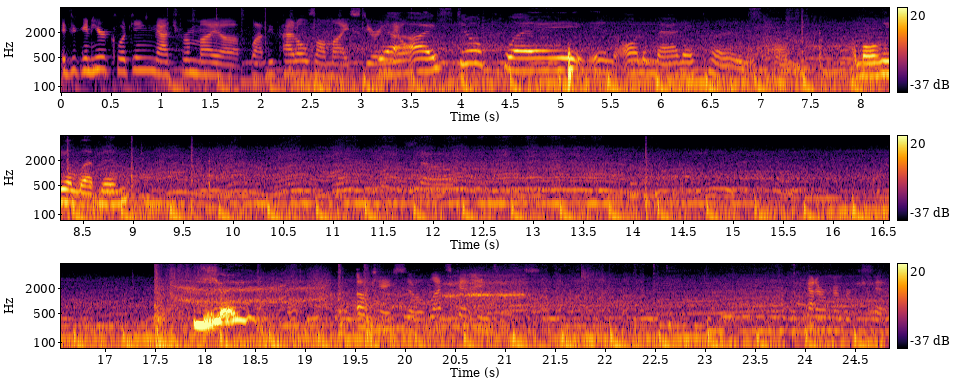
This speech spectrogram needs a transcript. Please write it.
if you can hear clicking, that's from my uh, flappy pedals on my steering Yeah, wheel. I still play in automatic because, um, I'm only 11. Let's get into this. Gotta remember to shift.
